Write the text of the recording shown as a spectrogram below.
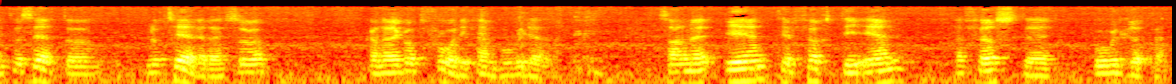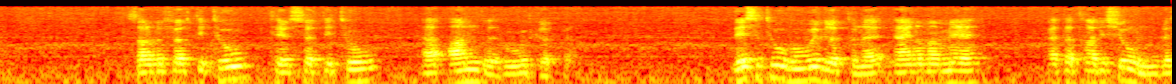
interessert å notere det, så kan dere godt få de fem hoveddelene. Salme 1 til 41 er første hovedgruppen. Salme 42 til 72 er andre hovedgruppe. Disse to hovedgruppene regner man med etter tradisjonen ble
